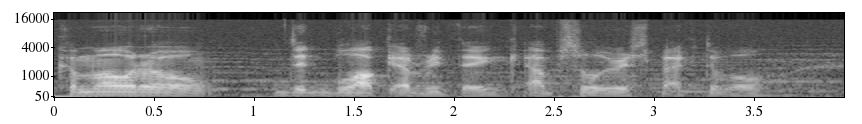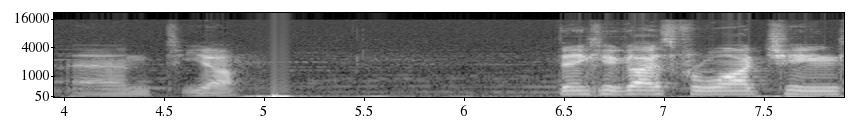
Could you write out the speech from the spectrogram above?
Comodo did block everything, absolutely respectable, and yeah. Thank you guys for watching.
